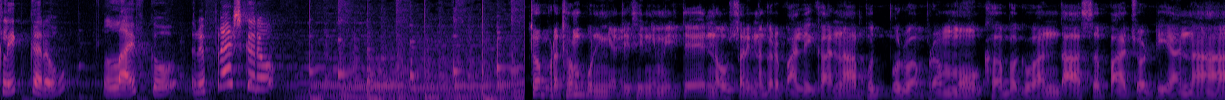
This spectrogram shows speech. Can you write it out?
क्लिक करो लाइफ को रिफ्रेश करो તો પ્રથમ પુણ્યતિથિ નિમિત્તે નવસારી નગરપાલિકાના ભૂતપૂર્વ પ્રમુખ ભગવાનદાસ પાચોટિયાના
